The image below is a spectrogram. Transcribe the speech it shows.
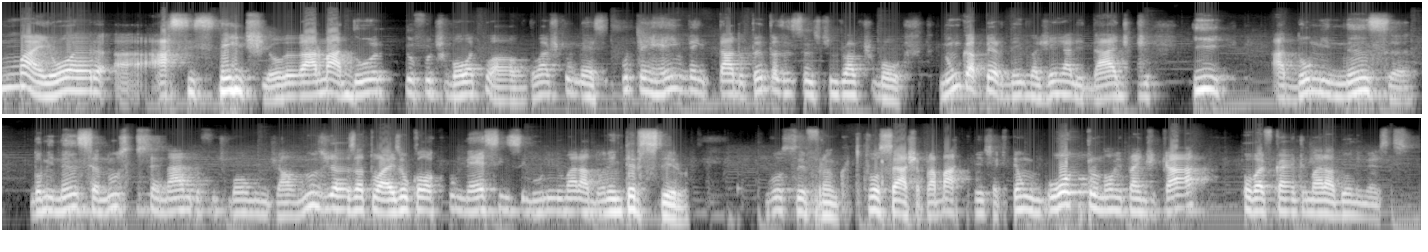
o maior ah, assistente ou armador do futebol atual. Então acho que o Messi, por ter reinventado tantas vezes seu estilo de futebol, nunca perdendo a genialidade e a dominância, dominância no cenário do futebol mundial, nos dias atuais, eu coloco o Messi em segundo e o Maradona em terceiro. Você, Franco, o que você acha para bater isso aqui? Tem um outro nome para indicar ou vai ficar entre Maradona e Messi?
